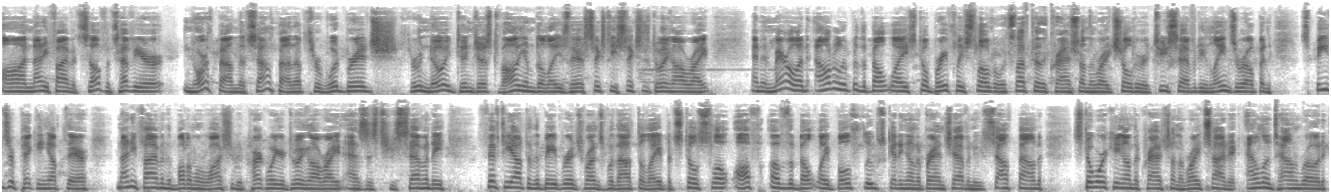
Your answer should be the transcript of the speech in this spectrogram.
On 95 itself, it's heavier northbound than southbound up through Woodbridge, through Newington, just volume delays there. 66 is doing all right. And in Maryland, outer loop of the Beltway still briefly slow to what's left of the crash on the right shoulder at 270. Lanes are open. Speeds are picking up there. 95 in the Baltimore Washington Parkway, you're doing all right, as is 270. 50 out to the Bay Bridge runs without delay, but still slow off of the Beltway. Both loops getting on the Branch Avenue southbound. Still working on the crash on the right side at Allentown Road.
